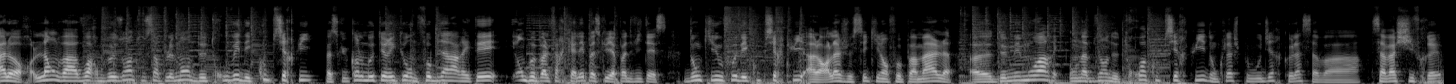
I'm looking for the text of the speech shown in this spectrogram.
Alors là on va avoir besoin tout simplement de trouver des coupes-circuits parce que quand le moteur il tourne faut bien l'arrêter et on peut pas le faire caler parce qu'il n'y a pas de vitesse. Donc il nous faut des coupes-circuits, alors là je sais qu'il en faut pas mal. Euh, de mémoire on a besoin de 3 coupes-circuits donc là je peux vous dire que là ça va, ça va chiffrer.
